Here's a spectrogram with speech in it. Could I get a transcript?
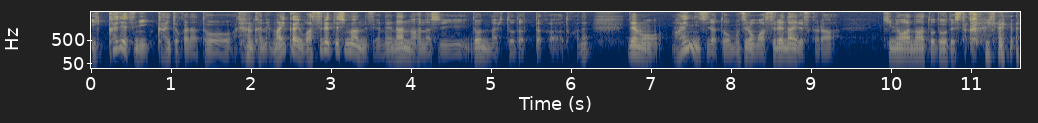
1ヶ月に1回とかだとなんかね毎回忘れてしまうんですよね。何の話どんな人だったかとかね。でも毎日だともちろん忘れないですから昨日あの後どうでしたか？みたいな。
